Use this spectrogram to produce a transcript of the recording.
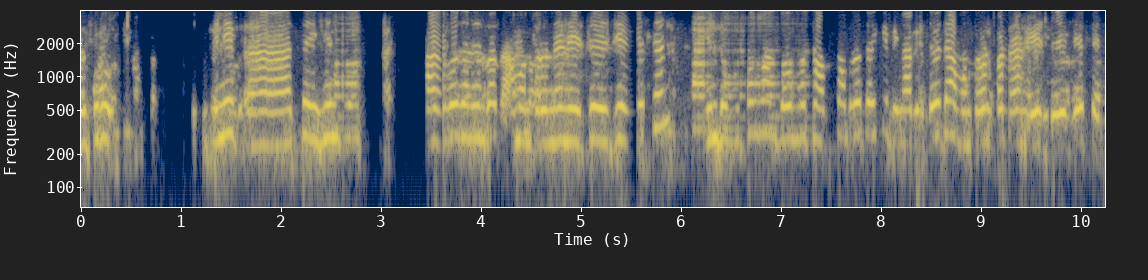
গুরু- তিনি সেই হিন্দু সার্বজনীনভাব আমন্ত্রণের নির্দেশ দিয়েছেন। হিন্দু, মুসলমান, ধর্ম, সব সম্প্রদায়কে বিনা বিদ্রোহে আমন্ত্রণ করার নির্দেশ দিয়েছেন।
